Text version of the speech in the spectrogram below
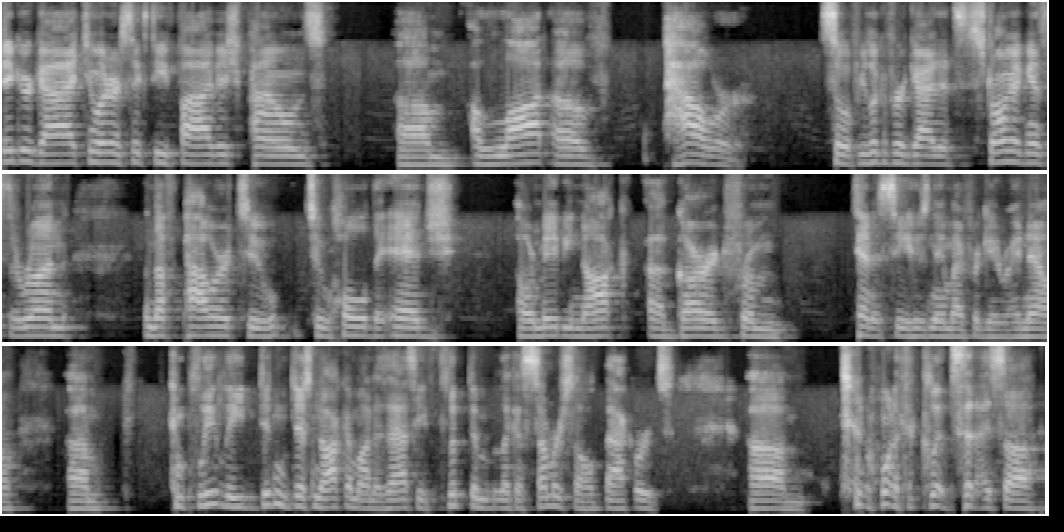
Bigger guy, 265 ish pounds. Um, a lot of power. So if you're looking for a guy that's strong against the run, enough power to to hold the edge, or maybe knock a guard from Tennessee, whose name I forget right now. Um, completely didn't just knock him on his ass; he flipped him like a somersault backwards. Um, one of the clips that I saw.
